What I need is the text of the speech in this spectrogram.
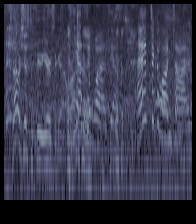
So that was just a few years ago, right? yes, it was. Yes, it took a long time.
